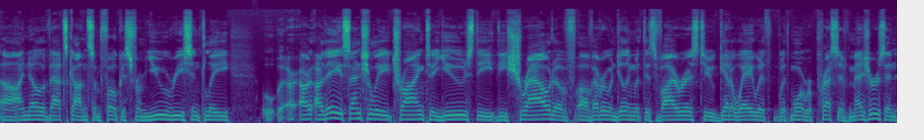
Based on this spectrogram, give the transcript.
Uh, I know that that's gotten some focus from you recently. Are, are they essentially trying to use the, the shroud of, of everyone dealing with this virus to get away with, with more repressive measures? And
